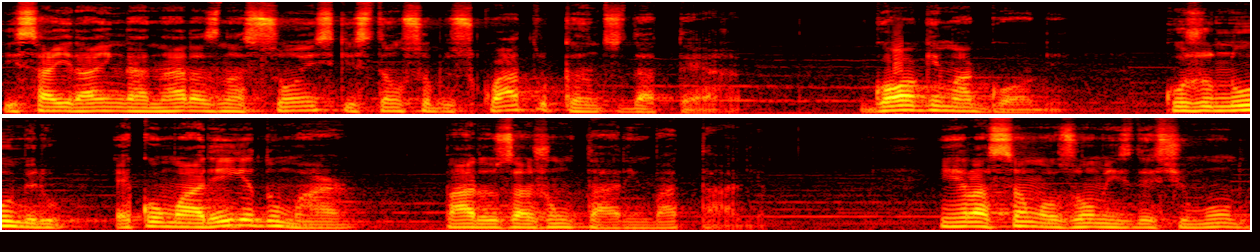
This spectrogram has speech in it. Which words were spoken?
e sairá a enganar as nações que estão sobre os quatro cantos da terra. Gog e Magog, cujo número é como a areia do mar, para os ajuntar em batalha. Em relação aos homens deste mundo,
